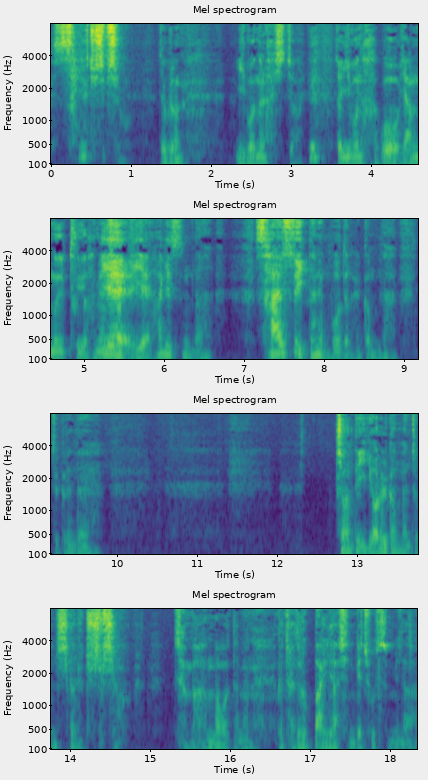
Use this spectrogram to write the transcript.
살려주십시오. 자, 그럼 입원을 하시죠. 자, 입원하고 약물 투여하면서 예, 예, 하겠습니다. 살 수 있다면 뭐든 할 겁니다. 저 그런데 저한테 열흘간만 좀 시간을 주십시오. 자, 마음 먹었다면 그 되도록 빨리 하시는 게 좋습니다.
